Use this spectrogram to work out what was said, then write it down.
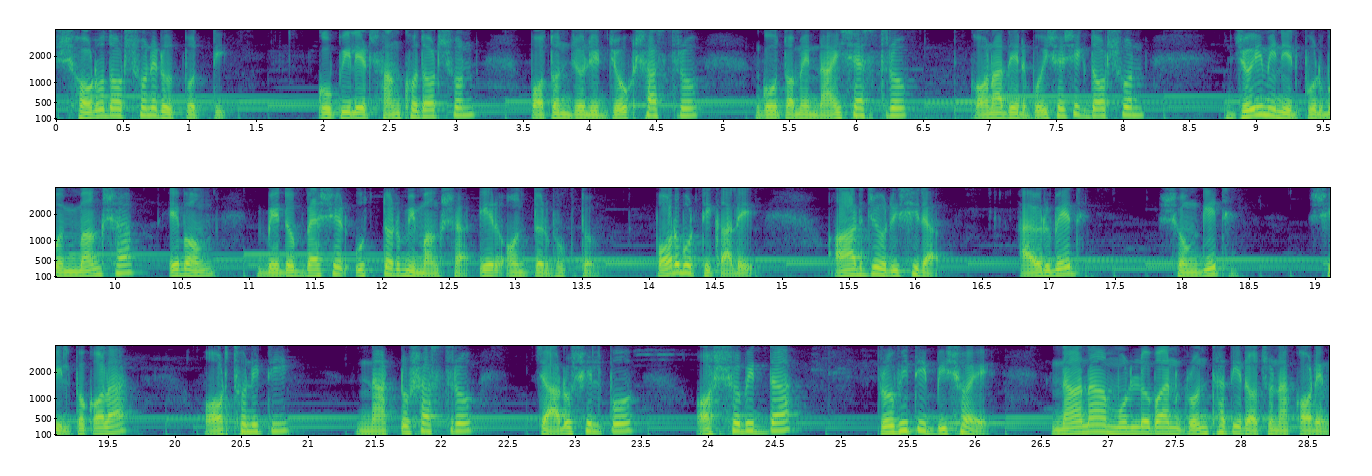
স্বরদর্শনের উৎপত্তি। কপিলের সাংখ্য দর্শন পতঞ্জলির যোগশাস্ত্র, গৌতমের নাইশাস্ত্র কণাদের বৈশেষিক দর্শন, জৈমিনীর পূর্বমীমাংসা এবং বেদব্যাসের উত্তর মীমাংসা এর অন্তর্ভুক্ত। পরবর্তীকালে আর্য ঋষিরা আয়ুর্বেদ, সংগীত, শিল্পকলা, অর্থনীতি, নাট্যশাস্ত্র, চারুশিল্প, অশ্ববিদ্যা প্রভৃতি বিষয়ে নানা মূল্যবান গ্রন্থাদি রচনা করেন।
